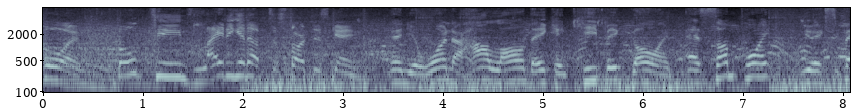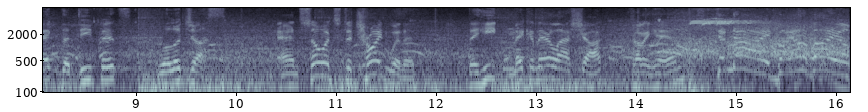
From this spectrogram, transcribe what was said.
boy. Both teams lighting it up to start this game. And you wonder how long they can keep it going. At some point, you expect the defense will adjust. And so it's Detroit with it. The Heat making their last shot. Cunningham denied by Adebayo.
